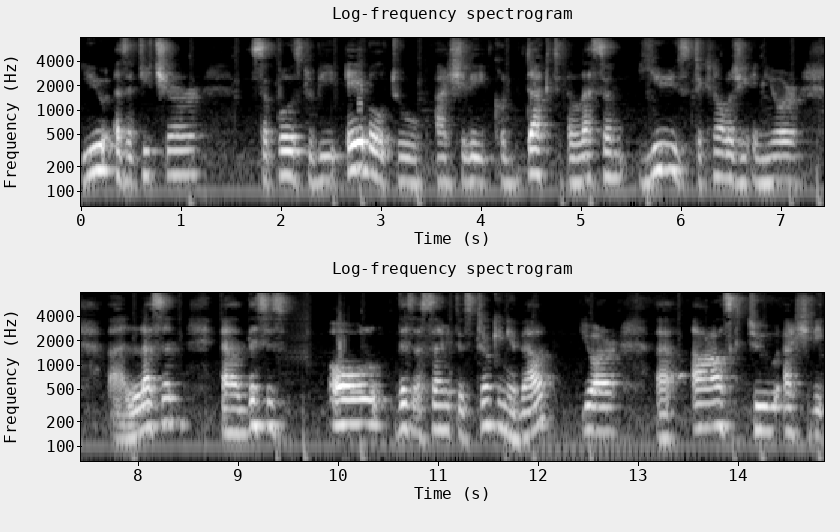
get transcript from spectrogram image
You as a teacher supposed to be able to actually conduct a lesson, use technology in your uh, lesson, and this is all this assignment is talking about. You are uh, asked to actually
